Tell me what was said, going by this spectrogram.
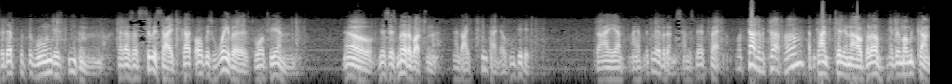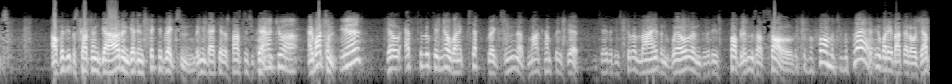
The depth of the wound is even, whereas a suicide cut always wavers towards the end. No, this is murder, Watson, and I think I know who did it. But I, uh, I have little evidence. I must lay a trap. What kind of a trap, Holmes? I have time to tell you now, fellow. Every moment counts. Off with you to Scotland Yard and get Inspector Gregson. Bring him back here as fast as you can. Right you are. And Watson, Yes? tell absolutely no one except Gregson of Mark Humphrey's death. say that he's still alive and well and that his problems are solved. It's the performance of the play. Don't you worry about that, old chap.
